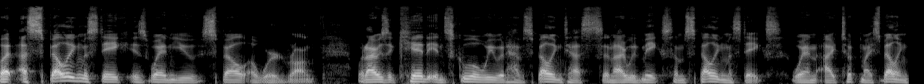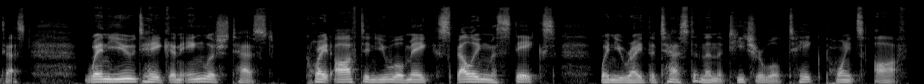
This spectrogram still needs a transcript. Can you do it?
But a spelling mistake is when you spell a word wrong. When I was a kid in school, we would have spelling tests, and I would make some spelling mistakes when I took my spelling test. When you take an English test, quite often you will make spelling mistakes when you write the test, and then the teacher will take points off.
